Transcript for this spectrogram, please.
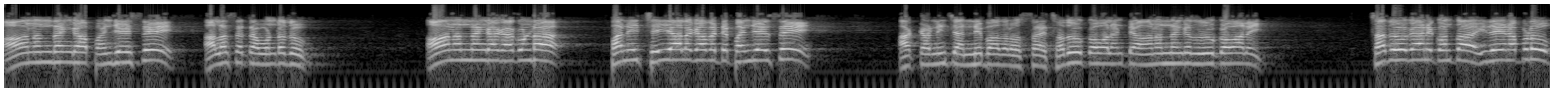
ఆనందంగా పనిచేస్తే అలసట ఉండదు. ఆనందంగా కాకుండా పని చెయ్యాలి కాబట్టి పనిచేస్తే అక్కడి నుంచి అన్ని బాధలు వస్తాయి. చదువుకోవాలంటే ఆనందంగా చదువుకోవాలి. చదువు కాని కొంత ఇదైనప్పుడు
